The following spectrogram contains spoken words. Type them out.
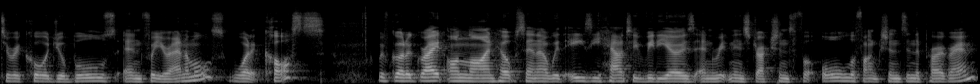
to record your bulls and for your animals, what it costs. We've got a great online help centre with easy how to videos and written instructions for all the functions in the program.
